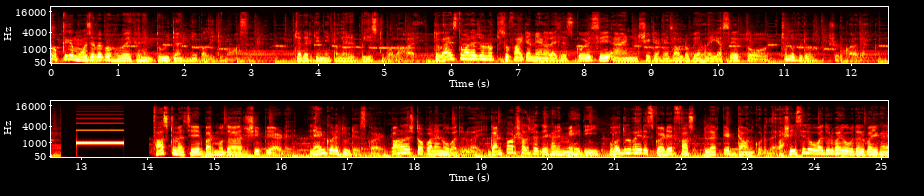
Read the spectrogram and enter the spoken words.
সব থেকে মজার ব্যাপার হলো এখানে দুইটা নেপালি টিমও আছে, যাদেরকে নেপালের বিস্ট বলা হয়। তো গাইজ তোমাদের জন্য কিছু ফাইট আমি অ্যানালাইসিস করেছি অ্যান্ড সেটার রেজাল্টও বের হয়ে গেছে। তো চলো ভিডিও শুরু করা যাক। ফার্স্ট ম্যাচে বারমুদার শিপইয়ার্ডে ল্যান্ড করে দুইটা স্কোয়াড। বাংলাদেশ টপার নেন ওবায়দুল ভাই। গান পাওয়ার সাথে সাথে এখানে মেহেদি ওবায়দুল ভাইয়ের স্কোয়াডের ফার্স্ট প্লেয়ারকে ডাউন করে দেয়। সেই ছেলে ওবায়দুল ভাই ওবায়দুল ভাই এখানে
